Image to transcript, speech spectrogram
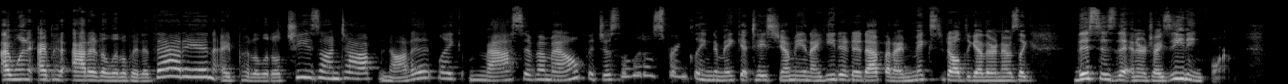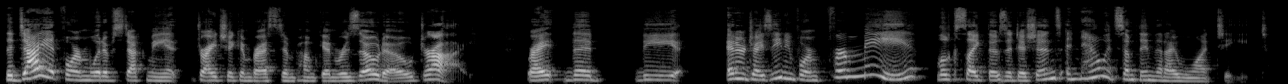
I went, I put added a little bit of that in. I put a little cheese on top, not a like massive amount, but just a little sprinkling to make it taste yummy. And I heated it up and I mixed it all together. And I was like, this is the energized eating form. The diet form would have stuck me at dry chicken breast and pumpkin risotto dry, right? The the energized eating form for me looks like those additions and now it's something that I want to eat.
